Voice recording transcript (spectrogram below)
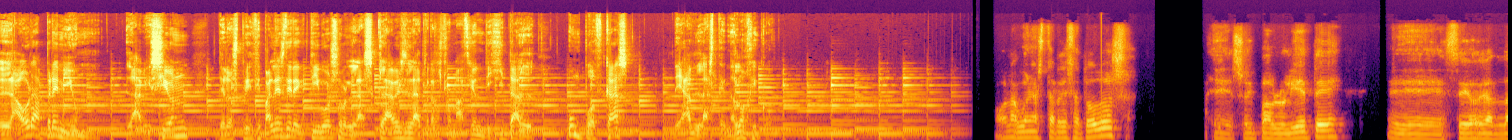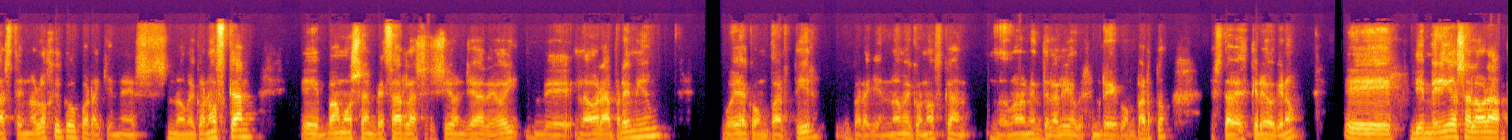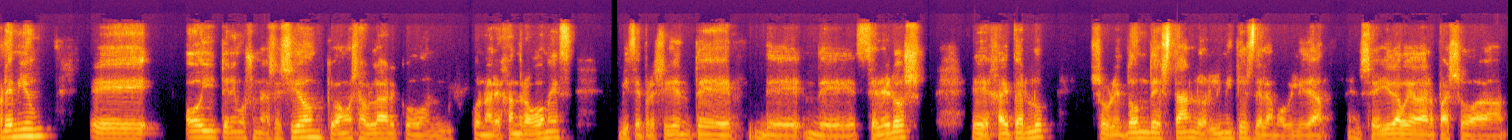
La Hora Premium, la visión de los principales directivos sobre las claves de la transformación digital, un podcast de Atlas Tecnológico. Hola, buenas tardes a todos. Eh, soy Pablo Liete, eh, CEO de Atlas Tecnológico, para quienes no me conozcan. Eh, vamos a empezar la sesión ya de hoy de la hora premium. Voy a compartir, y para quien no me conozcan, normalmente la lío que siempre comparto, esta vez creo que no. Eh, bienvenidos a la hora premium. Eh, hoy tenemos una sesión que vamos a hablar con, Alejandro Gómez, vicepresidente de, Celeros Hyperloop, sobre dónde están los límites de la movilidad. Enseguida voy a dar paso a,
